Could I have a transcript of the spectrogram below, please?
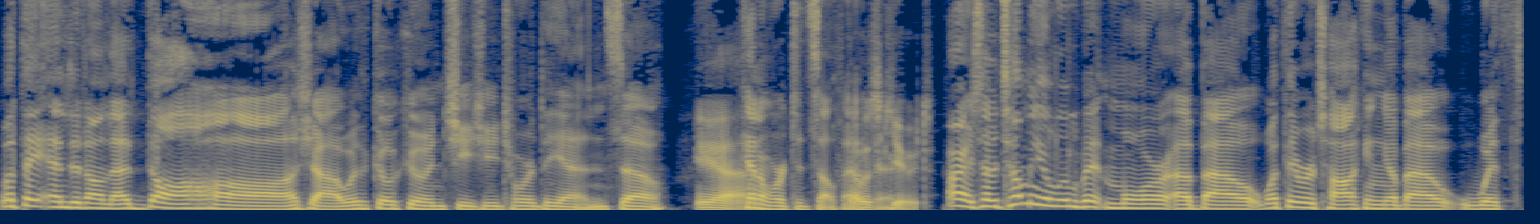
But they ended on that daw with Goku and Chi Chi toward the end. So Yeah. kind of worked itself out. That was there. cute. All right, so tell me a little bit more about what they were talking about with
